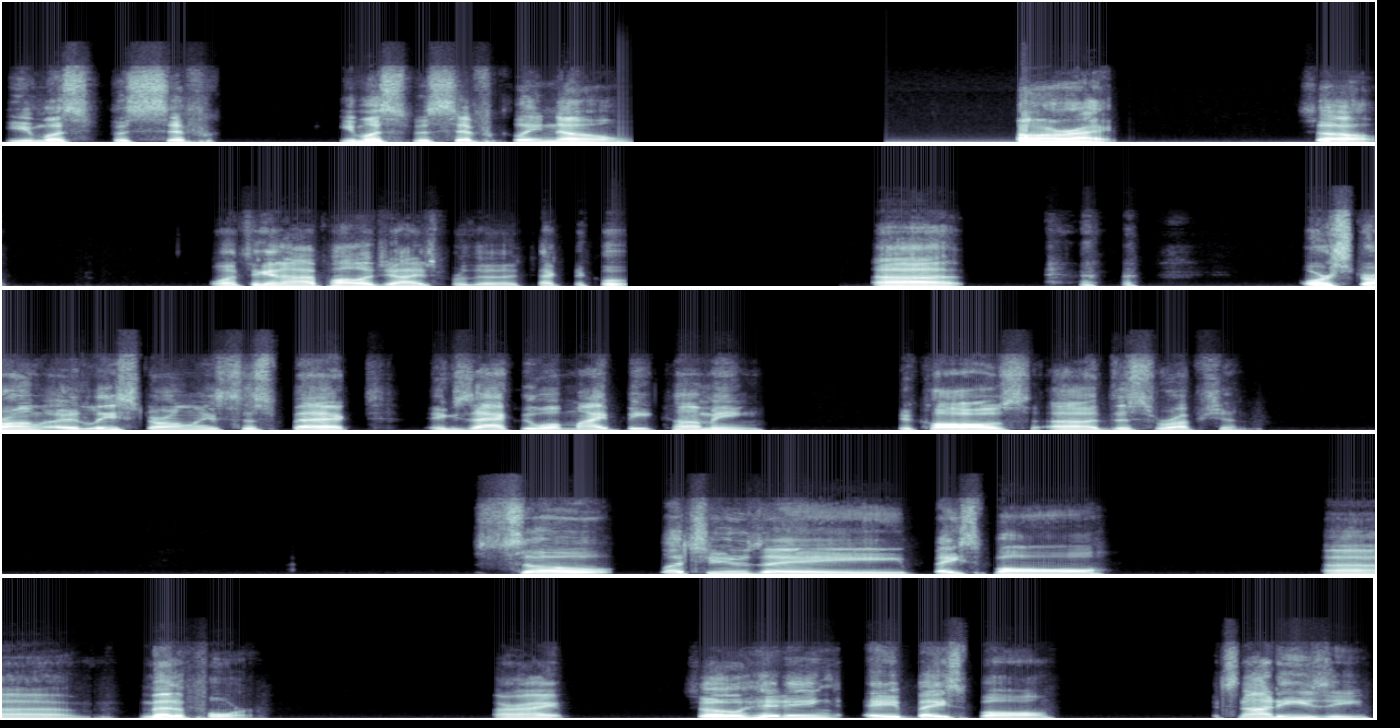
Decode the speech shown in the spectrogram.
you must specific you must specifically know. All right. So, once again, I apologize for the technical uh, or strong at least strongly suspect exactly what might be coming to cause uh, disruption. So let's use a baseball uh, metaphor. All right. So hitting a baseball, it's not easy,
